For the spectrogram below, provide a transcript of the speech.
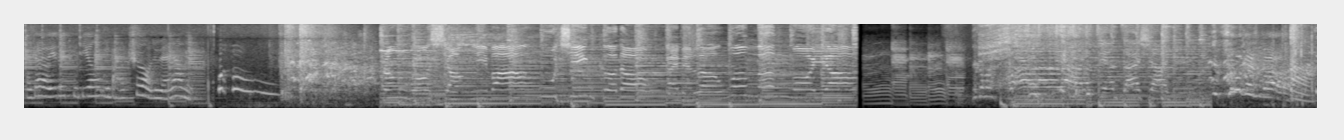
我这有一堆图钉，你把它吃了，我就原谅你。生活像一把无情刻刀，改变了我们模样。你干嘛？天在下雨。你吃我干什么？给，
